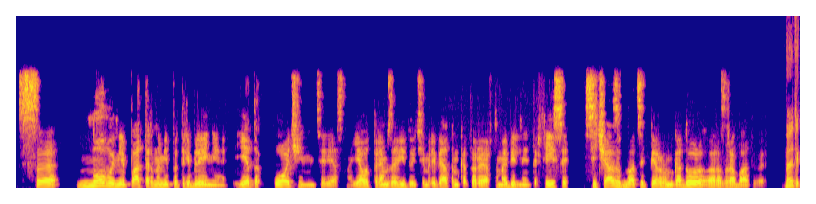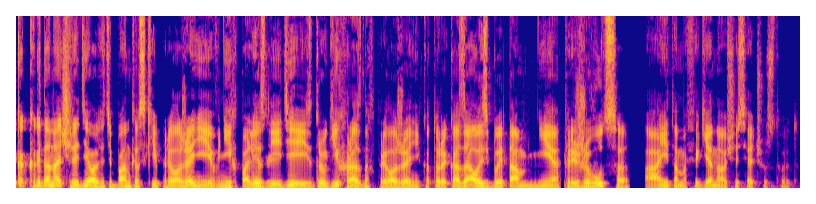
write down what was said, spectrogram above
с новыми паттернами потребления. И это очень интересно. Я вот прям завидую этим ребятам, которые автомобильные интерфейсы сейчас в 2021 году разрабатывают. Но это как когда начали делать эти банковские приложения, и в них полезли идеи из других разных приложений, которые, казалось бы, там не приживутся, а они там офигенно вообще себя чувствуют.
